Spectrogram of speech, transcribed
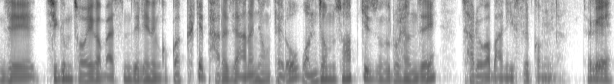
이제 지금 저희가 말씀드리는 것과 크게 다르지 않은 형태로 원점수 합 기준으로 현재 자료가 많이 있을 겁니다. 저게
